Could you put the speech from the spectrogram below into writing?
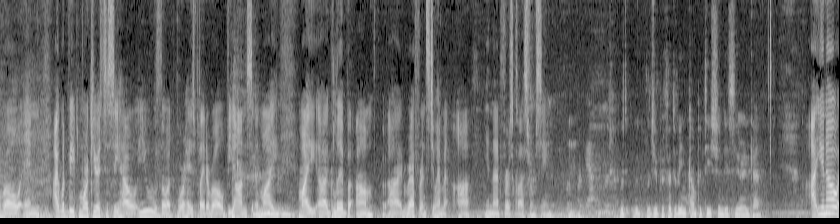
role in. I would be more curious to see how you thought Borges played a role beyond my my uh, glib um, uh, reference to him uh, in that first classroom scene. Would, would, would you prefer to be in competition this year in Cannes? Uh, you know,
